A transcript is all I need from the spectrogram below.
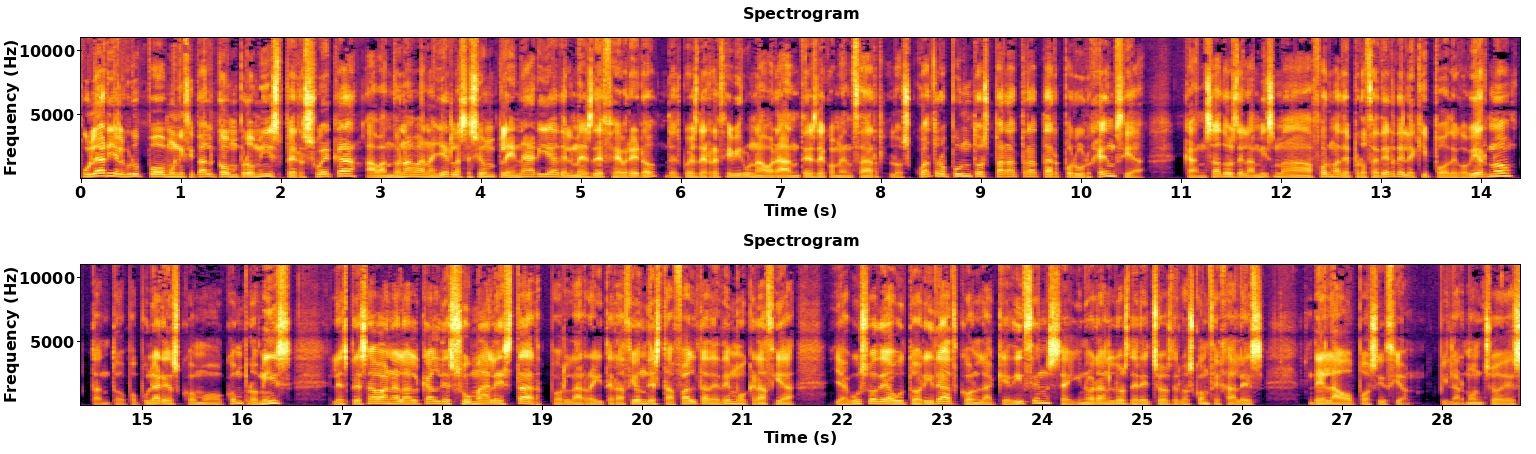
Popular y el Grupo Municipal Compromís per Sueca abandonaban ayer la sesión plenaria del mes de febrero después de recibir una hora antes de comenzar los cuatro puntos para tratar por urgencia. Cansados de la misma forma de proceder del equipo de gobierno, tanto populares como Compromís, le expresaban al alcalde su malestar por la reiteración de esta falta de democracia y abuso de autoridad con la que dicen se ignoran los derechos de los concejales de la oposición. Pilar Moncho és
